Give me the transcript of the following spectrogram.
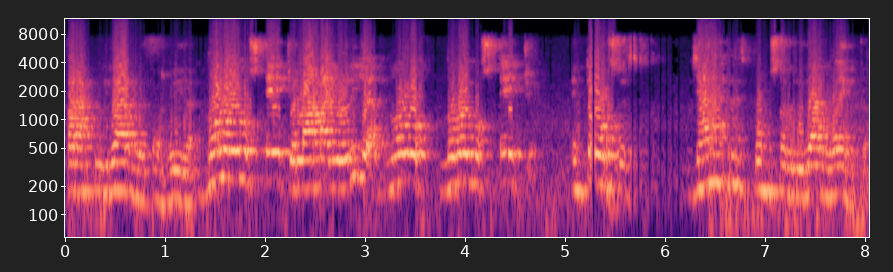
para cuidar nuestras vidas. No lo hemos hecho, la mayoría no lo, no lo hemos hecho. Entonces, ya es responsabilidad nuestra.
